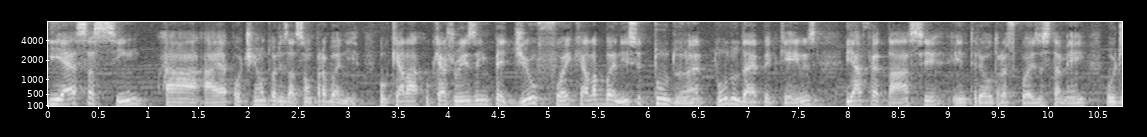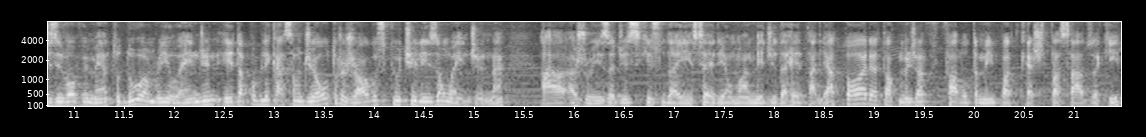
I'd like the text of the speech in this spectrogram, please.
e essa sim a, a Apple tinha autorização para banir. O que, ela, o que a juíza impediu foi que ela banisse tudo, né? Tudo da Epic Games e afetasse, entre outras coisas também, o desenvolvimento do Unreal Engine e da publicação de outros jogos que utilizam o engine, né? A, a, juíza disse que isso daí seria uma medida retaliatória, tal como a gente já falou também em podcasts passados aqui.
